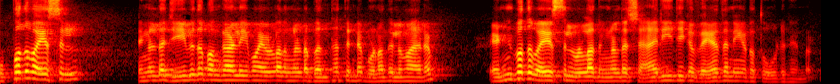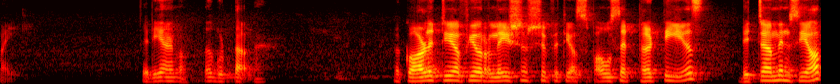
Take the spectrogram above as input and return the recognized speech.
മുപ്പത് വയസ്സിൽ നിങ്ങളുടെ ജീവിത പങ്കാളിയുമായുള്ള നിങ്ങളുടെ ബന്ധത്തിന്റെ ഗുണനിലവാരം എൺപത് വയസ്സിലുള്ള നിങ്ങളുടെ ശാരീരിക വേദനയുടെ തോടിനെ നിർണയിക്കും. ശരിയാണോ. അത് ഗുഡാണ് the quality of your relationship with your spouse at thirty years determines your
